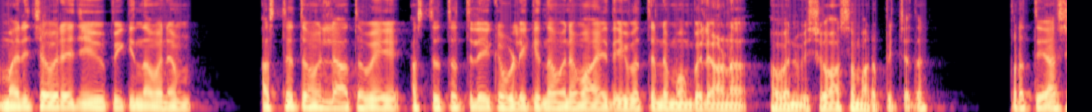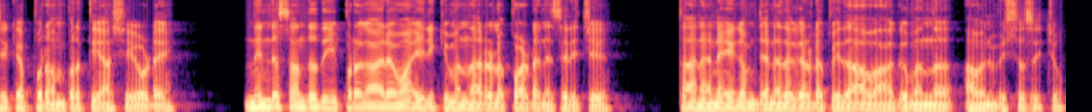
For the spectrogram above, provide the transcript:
മരിച്ചവരെ ജീവിപ്പിക്കുന്നവനും അസ്തിത്വമില്ലാത്തവയെ അസ്തിത്വത്തിലേക്ക് വിളിക്കുന്നവനുമായ ദൈവത്തിന്റെ മുമ്പിലാണ് അവൻ വിശ്വാസം അർപ്പിച്ചത്. പ്രത്യാശയ്ക്കപ്പുറം പ്രത്യാശയോടെ നിന്റെ സന്തതി ഇപ്രകാരമായിരിക്കുമെന്ന അരുളപ്പാടനുസരിച്ച് താൻ അനേകം ജനതകളുടെ പിതാവാകുമെന്ന് അവൻ വിശ്വസിച്ചു.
